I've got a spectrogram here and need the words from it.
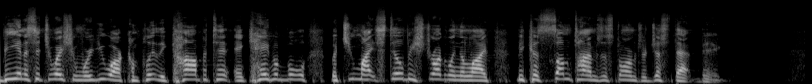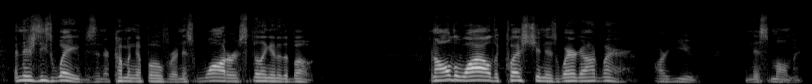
be in a situation where you are completely competent and capable, but you might still be struggling in life because sometimes the storms are just that big. And there's these waves and they're coming up over, and this water is filling into the boat. And all the while, the question is, where, God, where are you in this moment?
